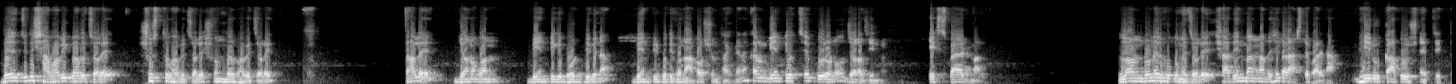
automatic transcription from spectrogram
দেশ যদি স্বাভাবিকভাবে চলে, সুস্থভাবে চলে, সুন্দরভাবে চলে, তাহলে জনগণ বিএনপিকে ভোট দিবে না, বিএনপির প্রতি কোনো আকর্ষণ থাকবে না, কারণ বিএনপি হচ্ছে পুরনো জরাজীর্ণ এক্সপায়ার্ড মাল। লন্ডনের হুকুমে চলে, স্বাধীন বাংলাদেশে তারা আসতে পারে না, ভীরু কাপুরুষ নেতৃত্ব।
